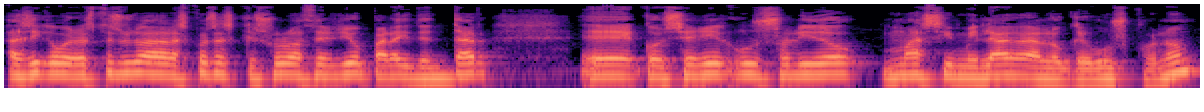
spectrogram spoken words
Así que bueno, esto es una de las cosas que suelo hacer yo para intentar eh, conseguir un sonido más similar a lo que busco, ¿no?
